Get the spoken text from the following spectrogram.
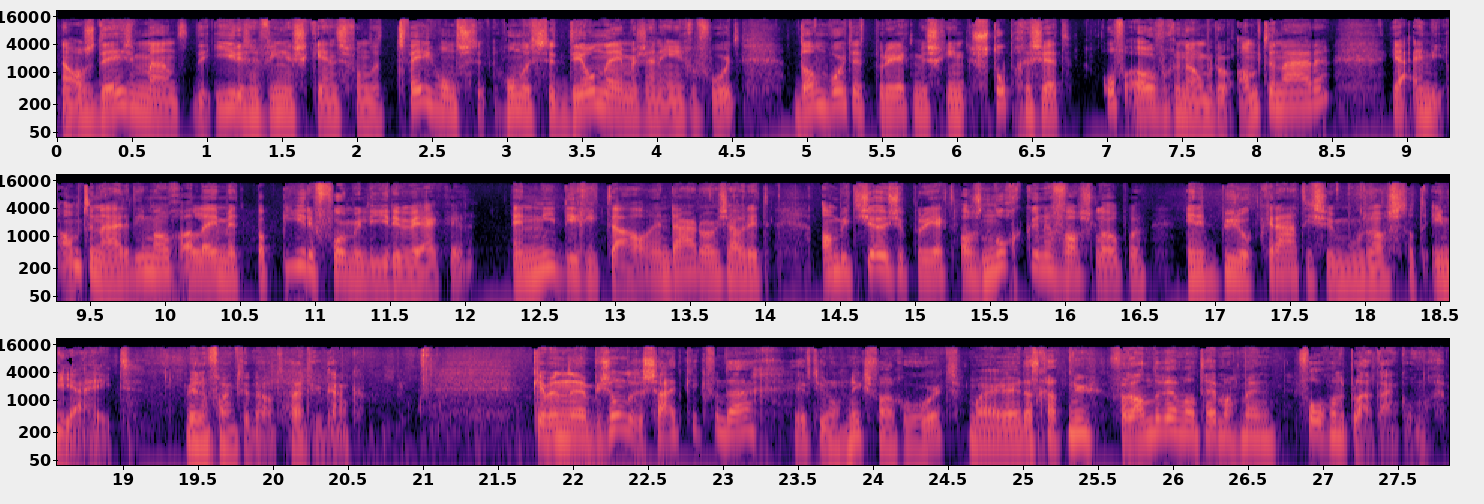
Nou, als deze maand de iris- en vingerscans van de 200ste deelnemers zijn ingevoerd... dan wordt het project misschien stopgezet of overgenomen door ambtenaren. Ja, en die ambtenaren die mogen alleen met papieren formulieren werken en niet digitaal. En daardoor zou dit ambitieuze project alsnog kunnen vastlopen... in het bureaucratische moeras dat India heet. Willem Frank de Noot, hartelijk dank. Ik heb een uh, bijzondere sidekick vandaag. Heeft u nog niks van gehoord. Maar uh, dat gaat nu veranderen, want hij mag mijn volgende plaat aankondigen.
